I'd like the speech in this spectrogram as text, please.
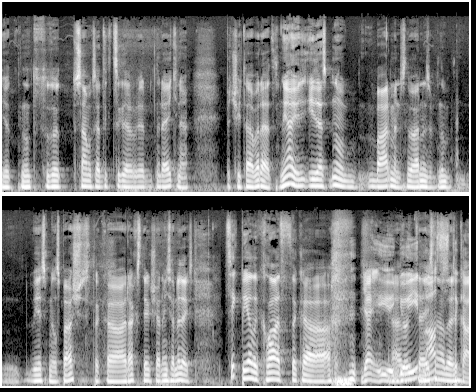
Ja, nu, tu, tu, tu, tu samaksā tik, cik tev ir rēķinā. Bet šī tā varētu. Nu, jā, tas nu, bārmenis, nu, bārmenis, nu, viesmīlis pašas raksta iekšā, viņš jau neteiks, cik pielika klāt. tā Kā, Jā, jo ir kā,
